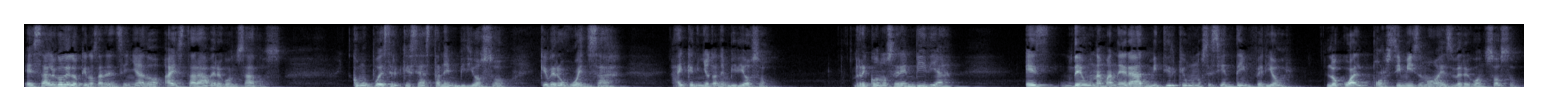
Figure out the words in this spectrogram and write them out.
es algo de lo que nos han enseñado a estar avergonzados. ¿Cómo puede ser que seas tan envidioso? ¡Qué vergüenza! ¡Ay, qué niño tan envidioso! Reconocer envidia es de una manera admitir que uno se siente inferior, lo cual por sí mismo es vergonzoso.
